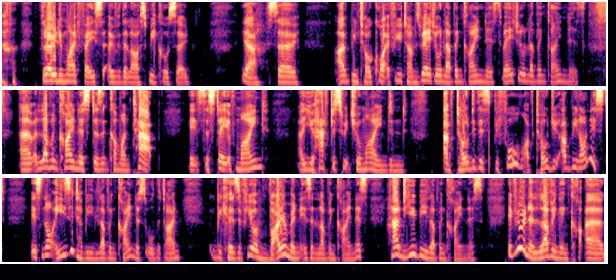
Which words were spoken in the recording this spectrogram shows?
thrown in my face over the last week or so. Yeah. So I've been told quite a few times, "Where's your loving kindness? Where's your loving kindness?" Um, loving kindness doesn't come on tap. It's the state of mind. Uh, you have to switch your mind, and I've told you this before. I've told you, I've been honest. It's not easy to be loving kindness all the time because if your environment isn't loving kindness, how do you be loving kindness? If you're in a loving and uh,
